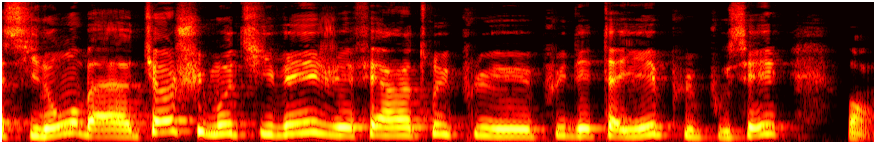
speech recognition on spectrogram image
sinon, bah, tiens, je suis motivé, je vais faire un truc plus, plus détaillé, plus poussé. Bon,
